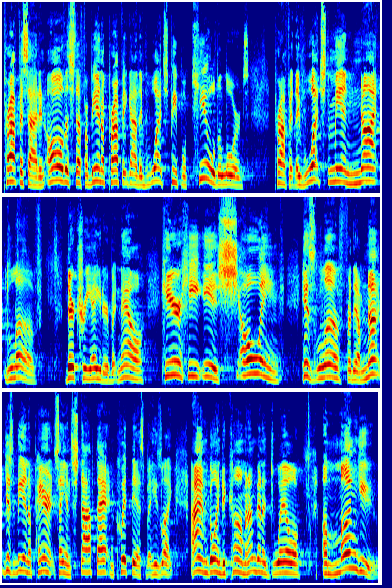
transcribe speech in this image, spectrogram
prophesied and all the stuff for being a prophet God. They've watched people kill the Lord's prophet. They've watched men not love their creator. But now here he is showing his love for them. Not just being a parent saying, stop that and quit this, but he's like, I am going to come and I'm going to dwell among you.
